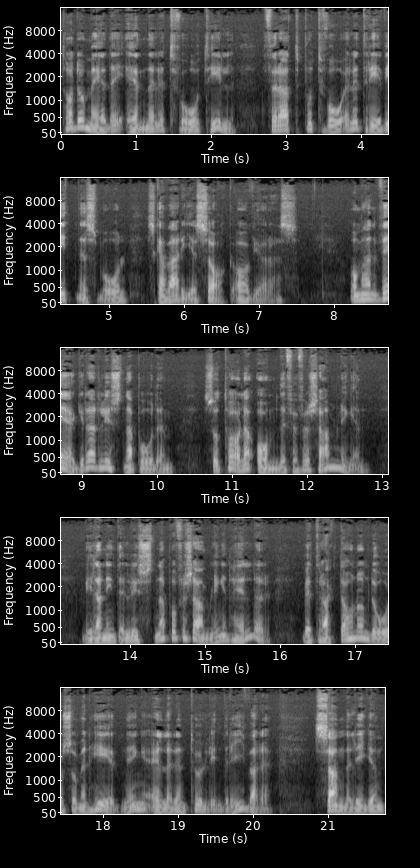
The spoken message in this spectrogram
ta då med dig en eller två till, för att på två eller tre vittnesmål ska varje sak avgöras. Om han vägrar lyssna på dem, så tala om det för församlingen. Vill han inte lyssna på församlingen heller, betrakta honom då som en hedning eller en tullindrivare. Sannerligen,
